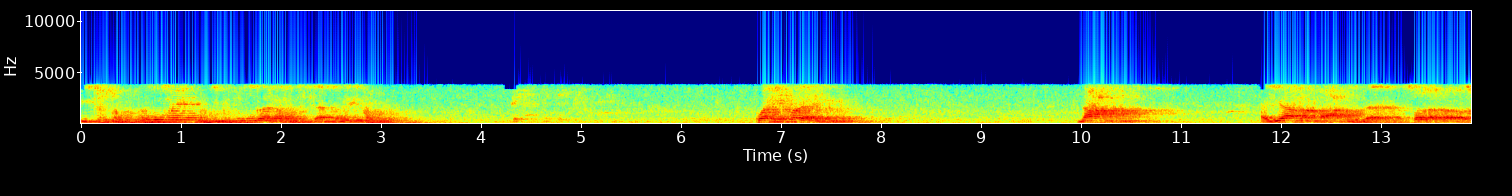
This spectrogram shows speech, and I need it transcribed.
itusukume kujifunga na Uislamu wetu. Kwa nini mada hii? Naam, ayama maaduda sadaqa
